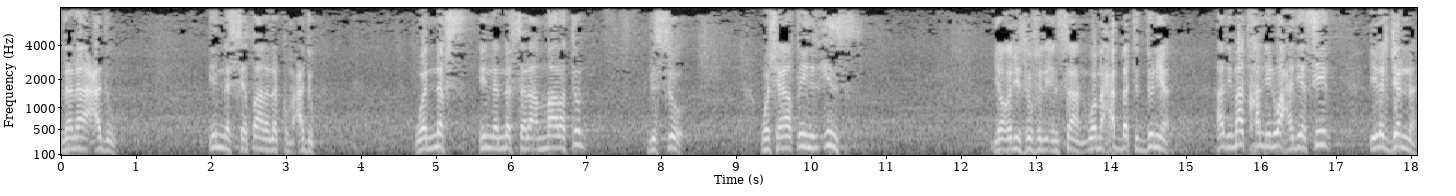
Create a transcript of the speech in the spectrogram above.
لنا عدو. إن الشيطان لكم عدو. والنفس إن النفس لأمارة بالسوء وشياطين الإنس يغرس في الإنسان ومحبة الدنيا هذه ما تخلي الواحد يسير إلى الجنة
